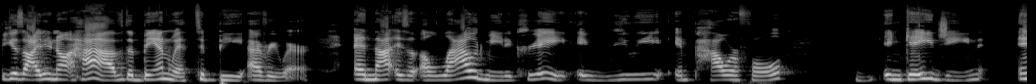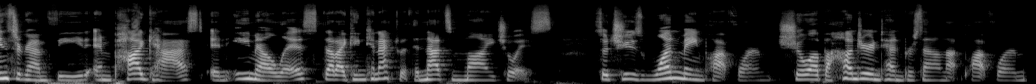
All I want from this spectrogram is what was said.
because I do not have the bandwidth to be everywhere. And that has allowed me to create a really powerful, engaging Instagram feed and podcast and email list that I can connect with. And that's my choice. So choose one main platform, show up 110% on that platform,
